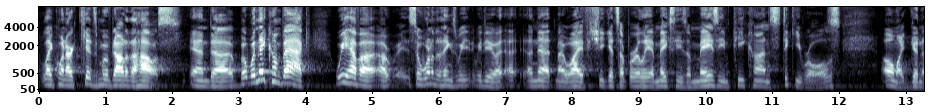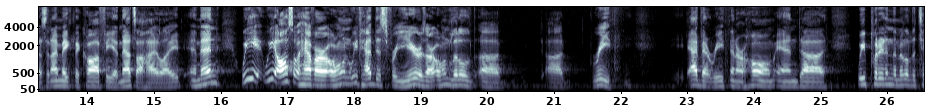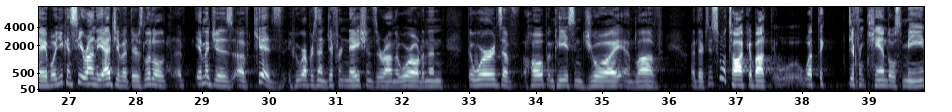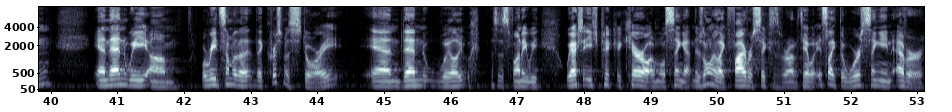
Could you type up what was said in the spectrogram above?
like when our kids moved out of the house. And, uh, but when they come back, we have a, a, so one of the things we, we do annette my wife she gets up early and makes these amazing pecan sticky rolls oh my goodness and i make the coffee and that's a highlight and then we, we also have our own we've had this for years our own little uh, uh, wreath Advent wreath in our home, and uh, we put it in the middle of the table. You can see around the edge of it, there's little uh, images of kids who represent different nations around the world, and then the words of hope and peace and joy and love are there. So we'll talk about what the different candles mean, and then we, um, we'll read some of the, the Christmas story, and then we'll, this is funny, we, we actually each pick a carol and we'll sing it. And there's only like five or six of us around the table. It's like the worst singing ever.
